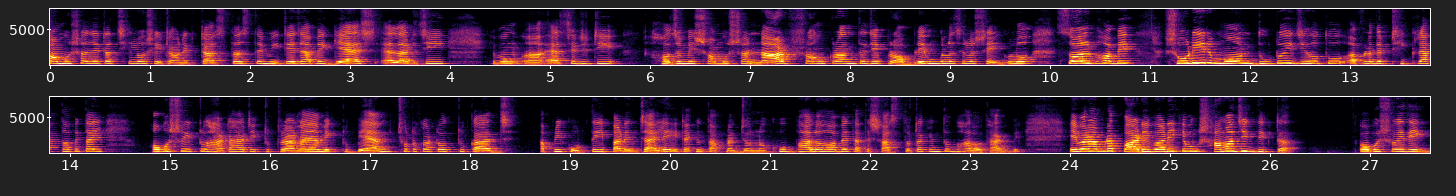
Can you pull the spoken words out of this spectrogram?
সমস্যা যেটা ছিল, সেটা অনেকটা আস্তে আস্তে মিটে যাবে। গ্যাস, অ্যালার্জি এবং অ্যাসিডিটি হজমের সমস্যা নার্ভ সংক্রান্ত যে প্রবলেমগুলো ছিল সেইগুলো সলভ হবে। শরীর, মন দুটোই যেহেতু আপনাদের ঠিক রাখতে হবে, তাই অবশ্যই একটু হাঁটাহাঁটি, একটু প্রাণায়াম, একটু ব্যায়াম, ছোটোখাটো একটু কাজ আপনি করতেই পারেন। চাইলে এটা কিন্তু আপনার জন্য খুব ভালো হবে, তাতে স্বাস্থ্যটা কিন্তু ভালো থাকবে। এবার আমরা পারিবারিক এবং সামাজিক দিকটা অবশ্যই দেখব।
